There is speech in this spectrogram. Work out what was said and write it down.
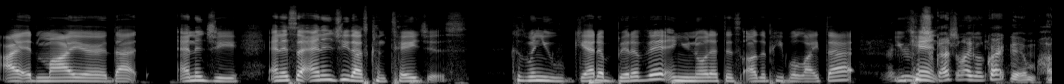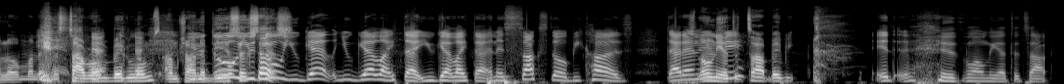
I admire that energy, and it's an energy that's contagious. Cause when you get a bit of it, and you know that there's other people like that, you can't- scratching like a crackhead. Hello, my name is Tyrone Biglums. I'm trying to be do, a success. You do. You get. You get like that. You get like that, and it sucks though because that it's energy. only at the top, baby. it is lonely at the top.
